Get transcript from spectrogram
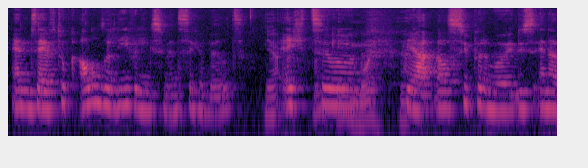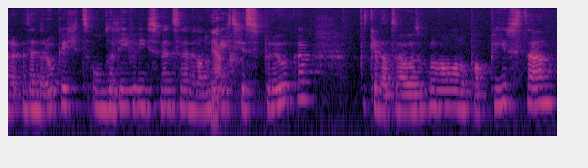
En zij heeft ook al onze lievelingsmensen gebeld. Ja, Echt zo... mooi. Ja. Ja. dat was super mooi. Dus, en er zijn er ook echt, onze lievelingsmensen hebben dan ook Ja. echt gesproken. Ik heb dat trouwens ook nog allemaal op papier staan.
